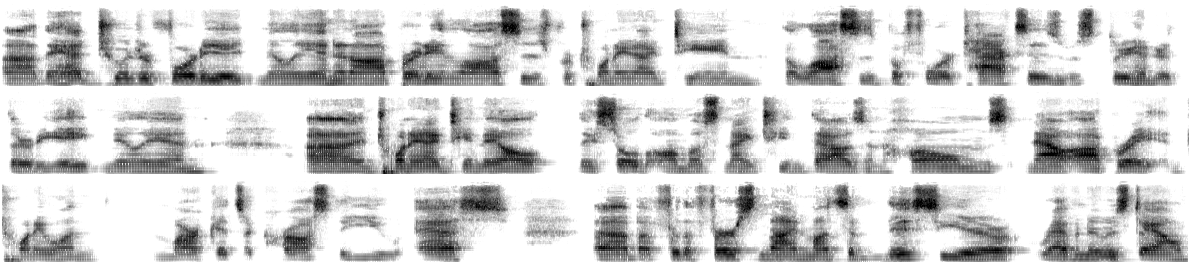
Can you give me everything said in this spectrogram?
Uh, they had 248 million in operating losses for 2019. The losses before taxes was 338 million. Uh, in 2019, they all they sold almost 19,000 homes. Now operate in 21 markets across the U.S. Uh, but for the first nine months of this year, revenue is down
